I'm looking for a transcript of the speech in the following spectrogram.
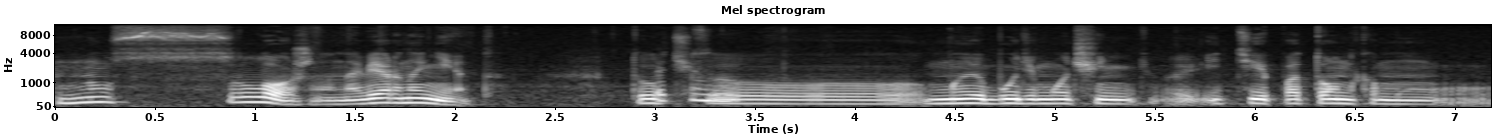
Ну, сложно, наверное, нет. Тут Почему? э, мы будем очень идти по тонкому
